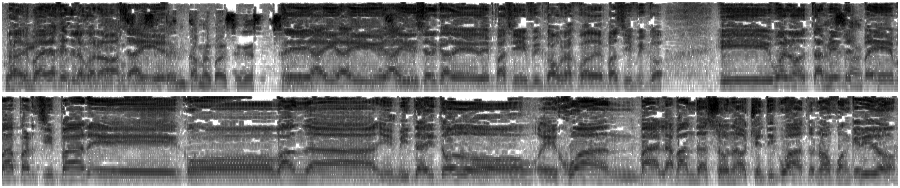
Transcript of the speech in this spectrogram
por Vale, ahí. vale, la gente lo conoce, ahí, eh. 70 me parece que es. Sí, ahí, ahí, ahí Sí. cerca de, de Pacífico, a una jugada de Pacífico. Y bueno, también eh, va a participar eh, con banda invitada y todo, eh, Juan, va, la banda Zona 84, ¿no, Juan querido?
